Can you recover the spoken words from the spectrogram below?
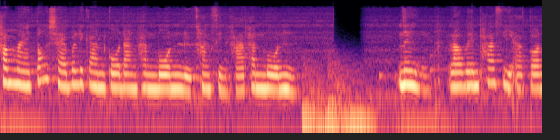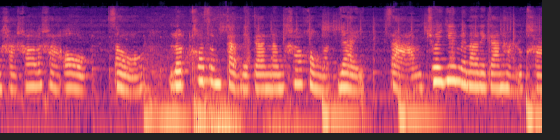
ทำไมต้องใช้บริการโกดังทันบน หรือคลังสินค้าทันบน 1. ละเว้นภาษีอากรขาเข้าและขาออก 2. ลดข้อจำกัดในการนำเข้าของล็อตใหญ่ 3. ช่วยยืดเวลาในการหาลูกค้า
